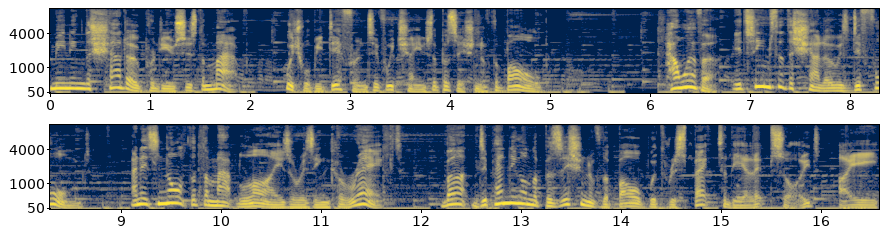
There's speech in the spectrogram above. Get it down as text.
meaning the shadow produces the map, which will be different if we change the position of the bulb. However, it seems that the shadow is deformed, and it's not that the map lies or is incorrect, but depending on the position of the bulb with respect to the ellipsoid, i.e.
